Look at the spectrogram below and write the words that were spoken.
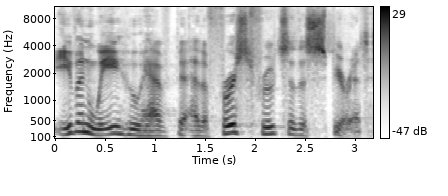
even we who have the first fruits of the Spirit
